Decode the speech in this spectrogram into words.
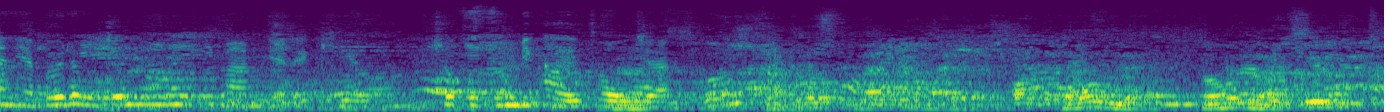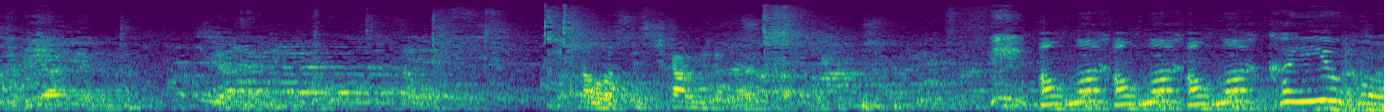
saniye böyle hocanın önüne gitmem gerekiyor. Çok uzun bir kayıt olacak bu. Ne oldu? Ne oldu? Ama siz çıkarmayacaksınız. Allah Allah Allah kayıyor bu.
